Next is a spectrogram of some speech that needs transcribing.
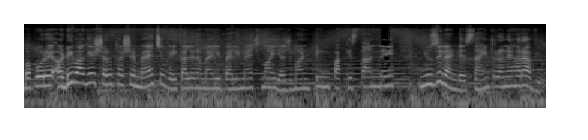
બપોરે અઢી વાગે શરૂ થશે મેચ. ગઈકાલે રમાયેલી પહેલી મેચમાં યજમાન ટીમ પાકિસ્તાનને ન્યૂઝીલેન્ડે સાઈઠ રને હરાવ્યું.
